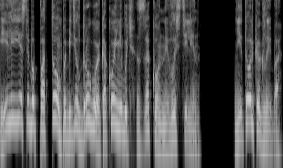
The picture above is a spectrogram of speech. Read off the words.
Или если бы потом победил другой какой-нибудь законный властелин. Не только Глыба.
